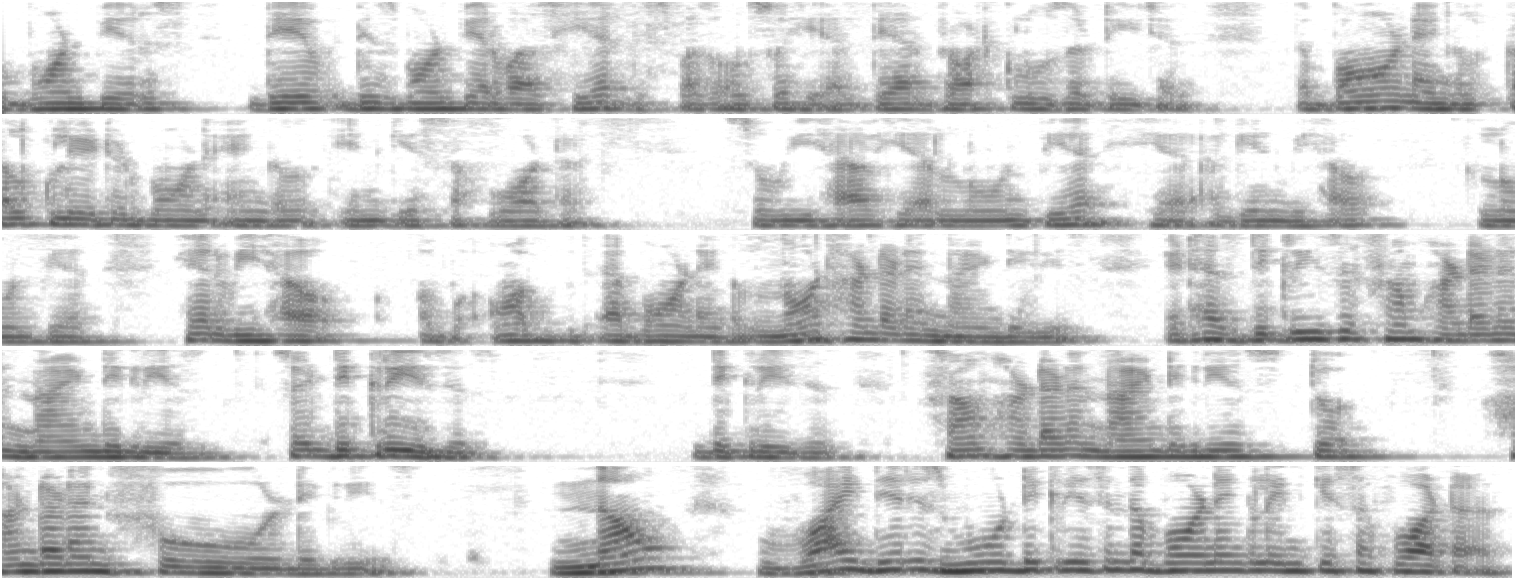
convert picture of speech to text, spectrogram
bond pairs they this bond pair was here this was also here they are brought closer to each other. The bond angle calculated bond angle in case of water. So we have here lone pair here again we have lone pair. Here we have a, a bond angle not 109 degrees. It has decreased from 109 degrees so it decreases decreases from 109 degrees to 104 degrees now, why there is more decrease in the bond angle in case of water?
